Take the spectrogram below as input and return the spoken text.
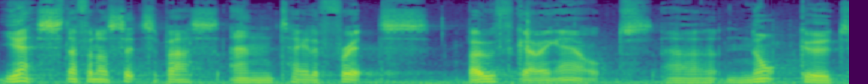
Yes, Stefanos Tsitsipas and Taylor Fritz both going out. Uh, not good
